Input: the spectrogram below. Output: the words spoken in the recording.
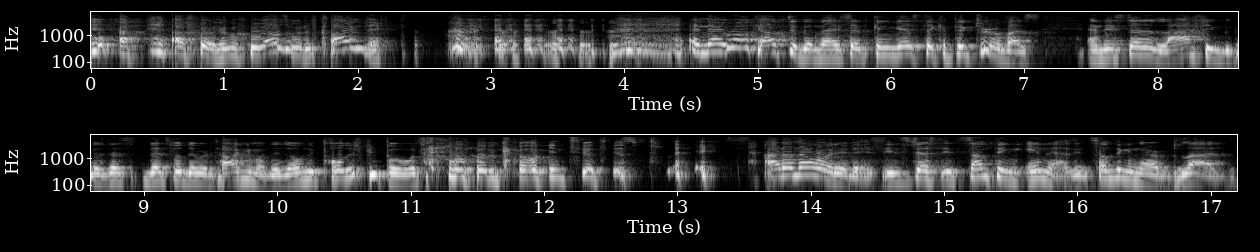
Who else would have climbed it? and I walk up to them and I said, "Can you guys take a picture of us?" And they started laughing because that's that's what they were talking about. There's only Polish people would, would go into this place. I don't know what it is. It's just it's something in us. It's something in our blood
